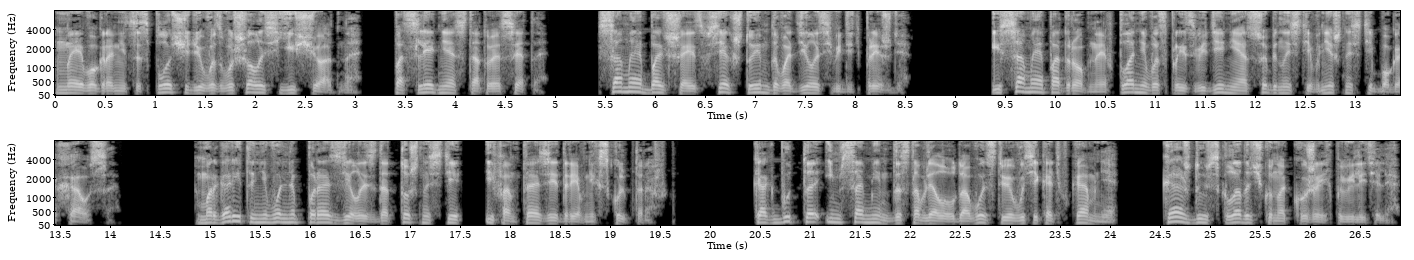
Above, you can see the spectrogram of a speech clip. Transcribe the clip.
На его границе с площадью возвышалась еще одна, последняя статуя Сета, самая большая из всех, что им доводилось видеть прежде и самое подробное в плане воспроизведения особенностей внешности бога хаоса. Маргарита невольно поразилась дотошности и фантазии древних скульпторов. Как будто им самим доставляло удовольствие высекать в камне каждую складочку на коже их повелителя.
